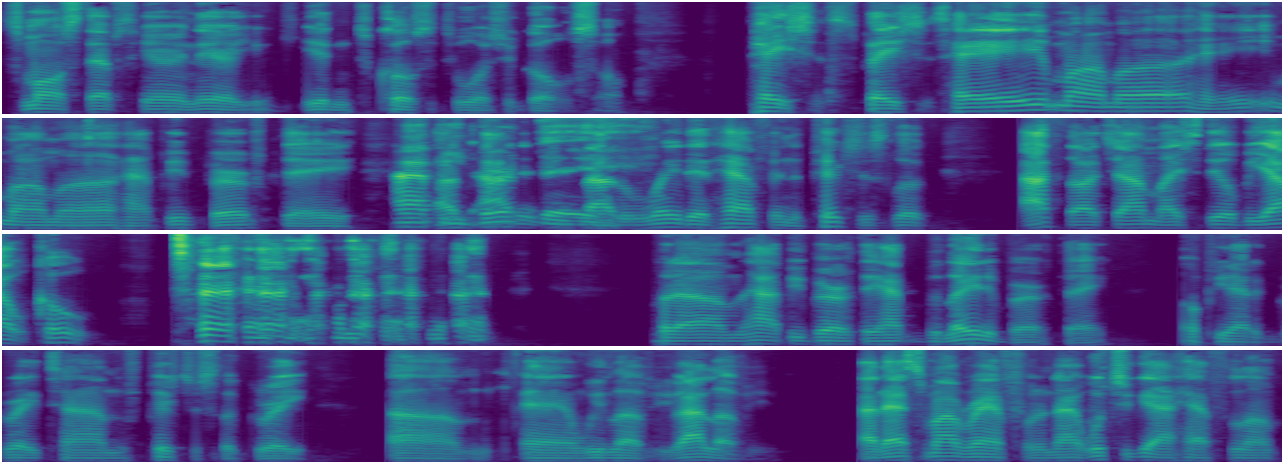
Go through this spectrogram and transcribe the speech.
small steps here and there, you're getting closer towards your goal. So patience, patience. Hey, mama. Hey, mama. Happy birthday. Happy I- I birthday. didn't- by the way that half in the pictures look, I thought y'all might still be out cold. but um, happy birthday, happy belated birthday. Hope you had a great time. The pictures look great. Um, and we love you. I love you. Uh, that's my rant for tonight. What you got, half lump?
